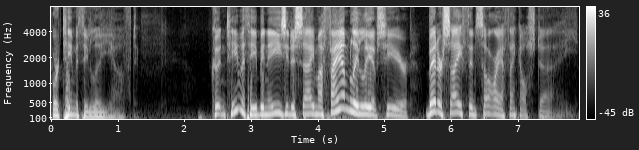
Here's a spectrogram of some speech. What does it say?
where Timothy lived. Couldn't Timothy have been easy to say, My family lives here. Better safe than sorry, I think I'll stay.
